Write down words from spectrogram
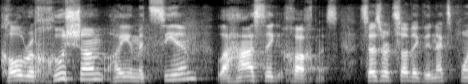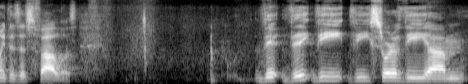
Kol rechusham hayimetziim lahasig chachmas. Says Ratzalik the next point is as follows. The, the, the, the sort of the, um,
